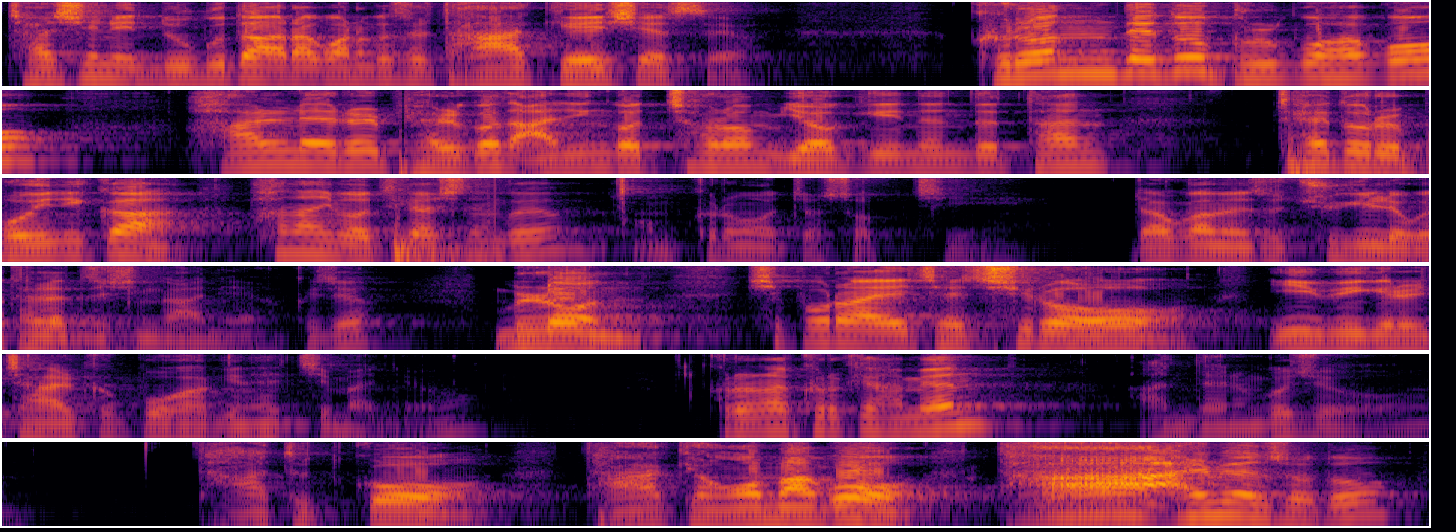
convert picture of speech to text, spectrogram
자신이 누구다라고 하는 것을 다 계시했어요. 그런데도 불구하고 할례를 별것 아닌 것처럼 여기는 듯한 태도를 보이니까 하나님이 어떻게 하시는 거예요? 음, 그럼 어쩔 수 없지. 라고 하면서 죽이려고 달려드신 거 아니에요. 그죠? 물론 시포라의 재치로 이 위기를 잘 극복하긴 했지만요. 그러나 그렇게 하면 안 되는 거죠. 다 듣고 다 경험하고 다 알면서도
